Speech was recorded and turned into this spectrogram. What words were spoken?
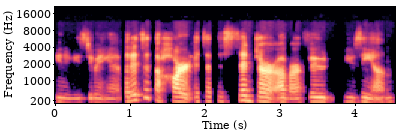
community's doing it. But it's at the heart, it's at the center of our food museum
